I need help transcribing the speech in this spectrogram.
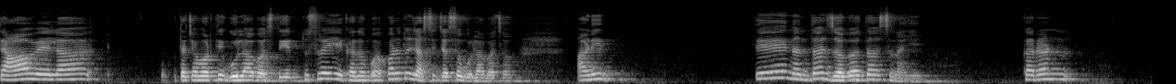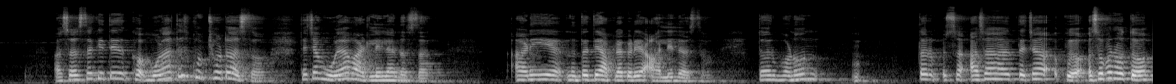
त्यावेळेला त्याच्यावरती गुलाब असतील दुसरंही एखादं परंतु जास्तीत जास्त गुलाबाचं. आणि ते नंतर जगतच नाही. कारण असं असतं की ते ख मुळातच खूप छोटं असतं. त्याच्या मुळ्या वाढलेल्या नसतात. आणि नंतर ते आपल्याकडे आलेलं असतं. तर म्हणून तर स असं त्याच्या असं पण होतं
